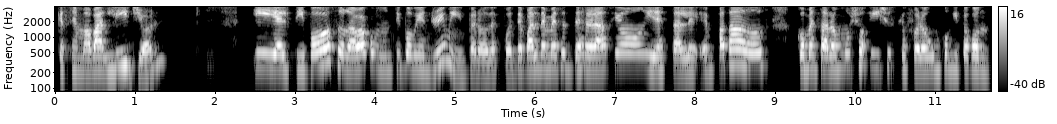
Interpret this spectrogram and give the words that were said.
que se llamaba Legion. Y el tipo sonaba como un tipo bien dreamy, pero después de un par de meses de relación y de estar empatados, comenzaron muchos issues que fueron un poquito con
